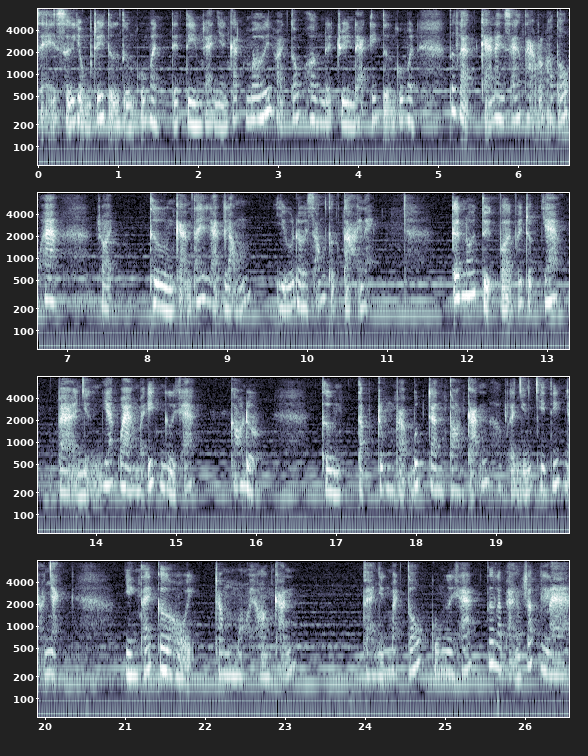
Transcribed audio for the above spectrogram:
sẽ sử dụng trí tưởng tượng của mình để tìm ra những cách mới hoặc tốt hơn để truyền đạt ý tưởng của mình. Tức là khả năng sáng tạo rất là tốt ha. Rồi, thường cảm thấy lạc lõng giữa đời sống thực tại này. Kết nối tuyệt vời với trực giác và những giác quan mà ít người khác có được. Thường tập trung vào bức tranh toàn cảnh hoặc là những chi tiết nhỏ nhặt. Nhìn thấy cơ hội trong mọi hoàn cảnh và những mặt tốt của người khác. Tức là bạn rất là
